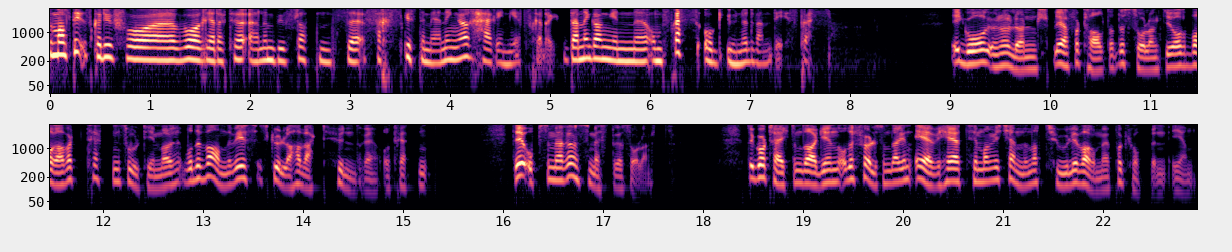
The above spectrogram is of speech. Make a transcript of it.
Som alltid skal du få eh, vår redaktør Erlend Buflatens eh, ferskeste meninger her i Nyhetsfredag. Denne gangen eh, om stress og unødvendig stress. I går under lunsj ble jeg fortalt at det så langt i år bare har vært 13 soltimer, hvor det vanligvis skulle ha vært 113. Det oppsummerer semesteret så langt. Det går treigt om dagen, og det føles som det er en evighet til man vil kjenne naturlig varme på kroppen igjen.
